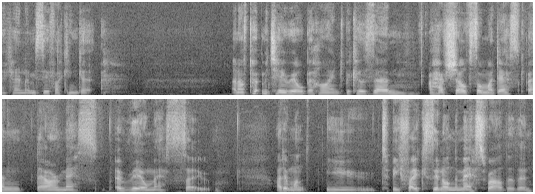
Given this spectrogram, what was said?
Okay, let me see if I can get... And I've put material behind because um, I have shelves on my desk and they are a mess, a real mess. So I don't want you to be focusing on the mess rather than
